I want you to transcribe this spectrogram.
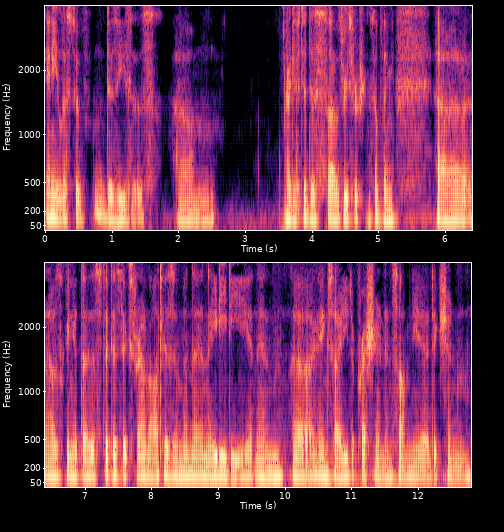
any list of diseases, um, I just did this. I was researching something, uh, and I was looking at the statistics around autism, and then ADD, and then uh, anxiety, depression, insomnia, addiction,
